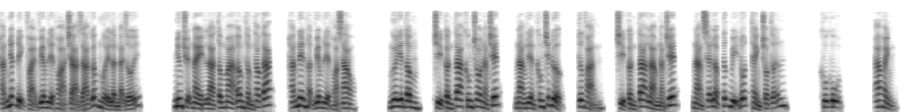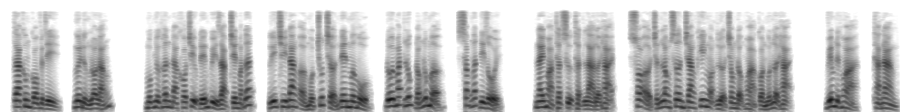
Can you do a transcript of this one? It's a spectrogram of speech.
hắn nhất định phải viêm liệt hỏa trả giá gấp 10 lần đại giới. Nhưng chuyện này là tâm ma âm thầm thao tác, hắn nên hận viêm liệt hỏa sao? Ngươi yên tâm, chỉ cần ta không cho nàng chết, nàng liền không chết được, tương phản, chỉ cần ta làm nàng chết, nàng sẽ lập tức bị đốt thành cho tẫn. Khu cụ, A Hành, ta không có việc gì, ngươi đừng lo lắng. Một nhược hân đã khó chịu đến quỳ dạp trên mặt đất, lý trí đang ở một chút trở nên mơ hồ, đôi mắt lúc đóng lúc mở, sắp ngất đi rồi. Nay hỏa thật sự thật là lợi hại, so ở Trấn Long Sơn trang khi ngọn lửa trong động hỏa còn muốn lợi hại. Viêm liệt hỏa, thả nàng,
